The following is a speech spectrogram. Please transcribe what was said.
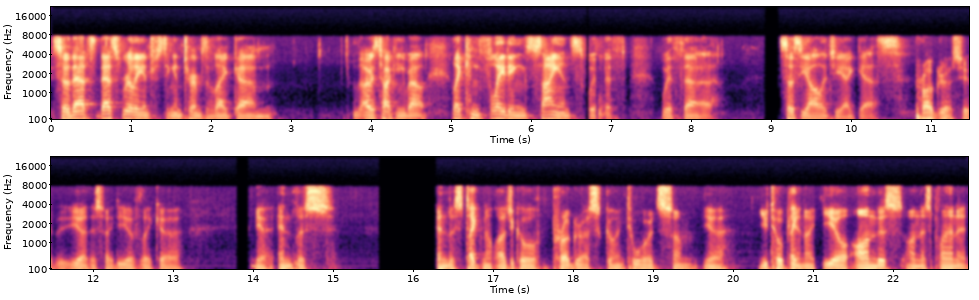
So that's that's really interesting in terms of like um, I was talking about like conflating science with with, with uh, sociology, I guess. Progress, yeah, this idea of like uh, yeah, endless endless technological like, progress going towards some yeah utopian like, ideal on this on this planet.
